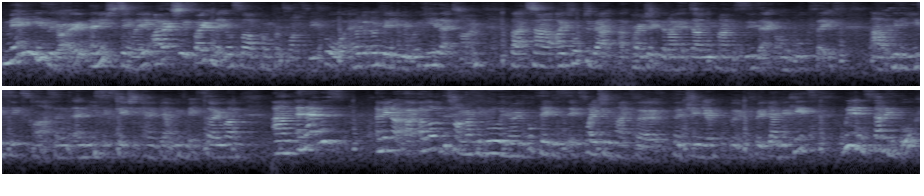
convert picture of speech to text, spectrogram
many years ago, and interestingly, I've actually spoken at your SLAV conference once before, and I don't know if any of you were here that time, but uh, I talked about a project that I had done with Marcus Zusak on the book thief uh, with a year six class, and, and the year six teacher came down with me. So, um, um, and that was, I mean, I, a lot of the time I think, oh, you know, the book thief is it's way too hard for, for junior, for, for younger kids. We didn't study the book,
